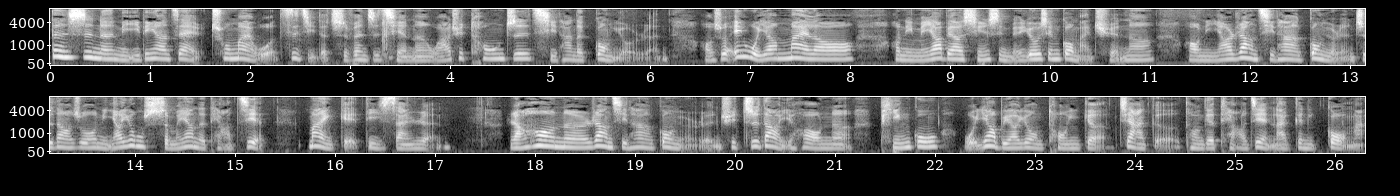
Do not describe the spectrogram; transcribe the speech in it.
但是呢，你一定要在出卖我自己的持份之前呢，我要去通知其他的共有人，好说，诶，我要卖了哦。好，你们要不要行使你的优先购买权呢？你要让其他的共有人知道说你要用什么样的条件卖给第三人，然后呢，让其他的共有人去知道以后呢，评估我要不要用同一个价格、同一个条件来跟你购买。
